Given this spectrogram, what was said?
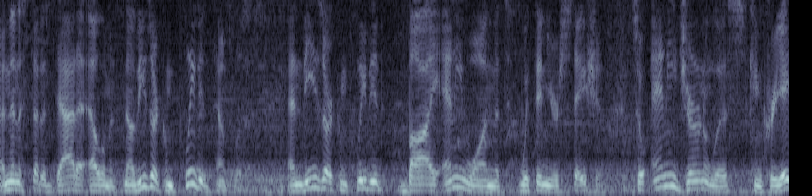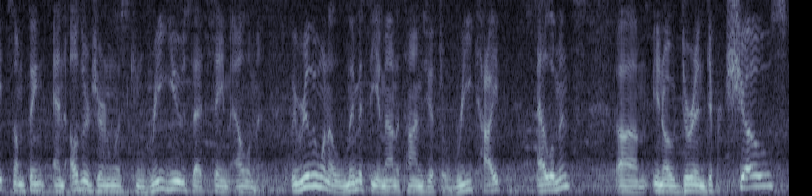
and then a set of data elements. Now, these are completed templates, and these are completed by anyone that's within your station. So any journalist can create something, and other journalists can reuse that same element. We really want to limit the amount of times you have to retype elements, um, you know, during different shows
